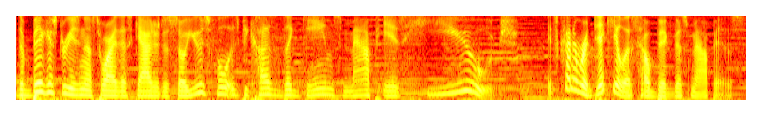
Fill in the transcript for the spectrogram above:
The biggest reason as to why this gadget is so useful is because the game's map is huge. It's kind of ridiculous how big this map is.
